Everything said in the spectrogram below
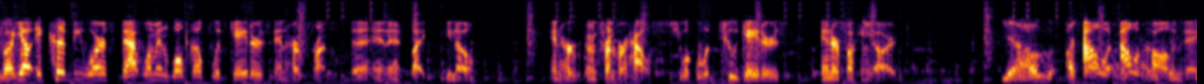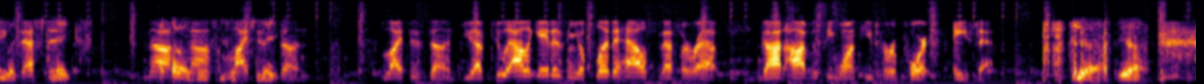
So, Yeah. yo, it could be worse. That woman woke up with gators in her front, uh, in, in, like you know, in her in front of her house. She woke up with two gators in her fucking yard. Yeah, I was. I, thought would- I would was call it a day. Like, That's it. snakes. Nah, I I was nah, some life is done. Life is done. You have two alligators in your flooded house. That's a wrap. God obviously wants you to report ASAP. Yeah, yeah.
